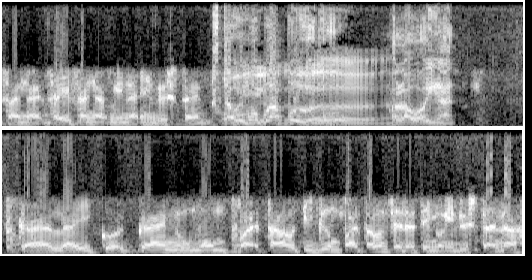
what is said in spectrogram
sangat. Saya sangat minat Hindustan. Oh, umur ya berapa tu? Kalau awak ingat. Kalau ikutkan umur 4 tahun, 3-4 tahun saya dah tengok Hindustan dah.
